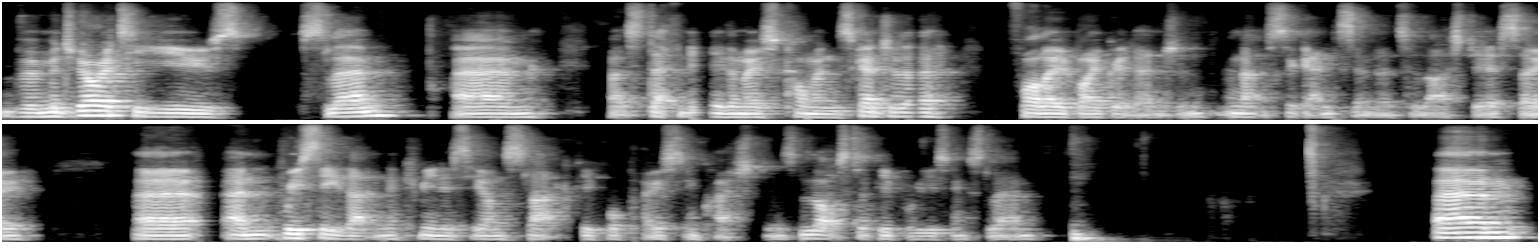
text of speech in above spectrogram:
the majority use Slurm. Um, that's definitely the most common scheduler, followed by Grid Engine, and that's again similar to last year. So, uh, and we see that in the community on Slack, people posting questions, lots of people using Slurm. Um,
